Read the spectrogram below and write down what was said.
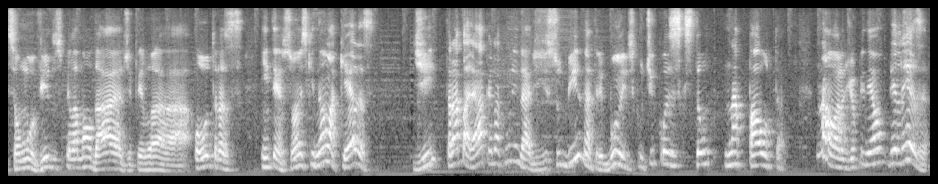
são movidos pela maldade, pelas outras intenções que não aquelas de trabalhar pela comunidade, de subir na tribuna e discutir coisas que estão na pauta. Na hora de opinião, beleza,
